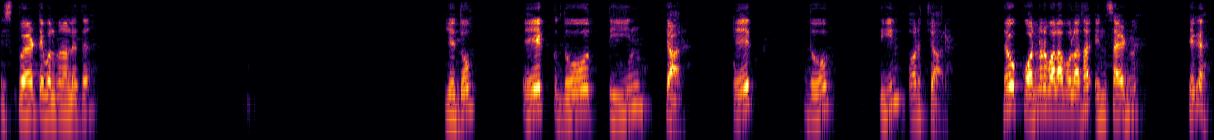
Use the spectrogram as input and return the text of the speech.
स्क्वायर टेबल बना लेते हैं। ये दो। एक, दो, तीन, चार। एक, दो, तीन और चार। देखो कॉर्नर वाला बोला था इनसाइड में, ठीक है?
